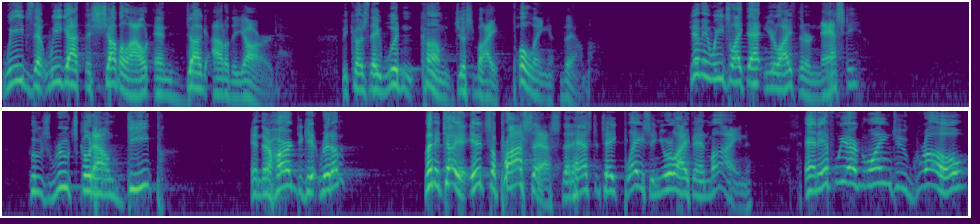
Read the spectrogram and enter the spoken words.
weeds that we got the shovel out and dug out of the yard because they wouldn't come just by pulling them. Do you have any weeds like that in your life that are nasty? Whose roots go down deep and they're hard to get rid of? Let me tell you, it's a process that has to take place in your life and mine. And if we are going to grow,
